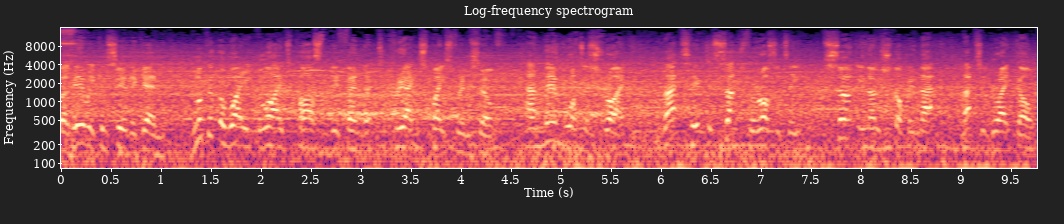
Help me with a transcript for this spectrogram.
Well, here we can see it again. Look at the way he glides past the defender to create space for himself. And then what a strike. That's hit with such ferocity. Certainly no stopping that. That's a great goal.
